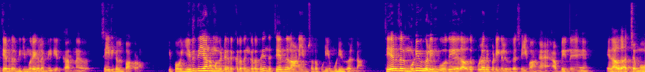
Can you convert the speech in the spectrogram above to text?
தேர்தல் விதிமுறைகளை மீறி இருக்காருன்னு செய்திகள் பார்க்குறோம். இப்போ இறுதியாக நம்மக்கிட்ட இருக்கிறதுங்கிறது இந்த தேர்தல் ஆணையம் சொல்லக்கூடிய முடிவுகள் தான். தேர்தல் முடிவுகளின் போது ஏதாவது குளறுபடிகள் இவங்க செய்வாங்க அப்படின்னு ஏதாவது அச்சமோ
